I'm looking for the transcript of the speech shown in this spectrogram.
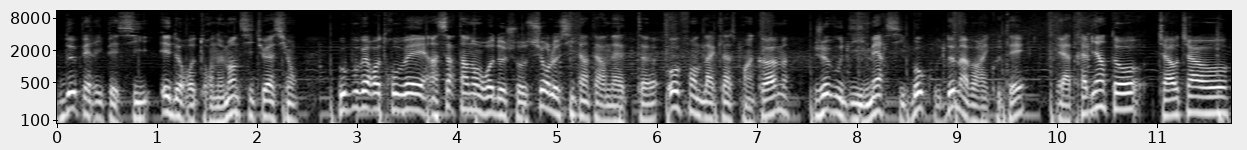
de péripéties et de retournements de situation. Vous pouvez retrouver un certain nombre de choses sur le site internet euh, au fond de la classe.com. Je vous dis merci beaucoup de m'avoir écouté et à très bientôt. Ciao ciao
